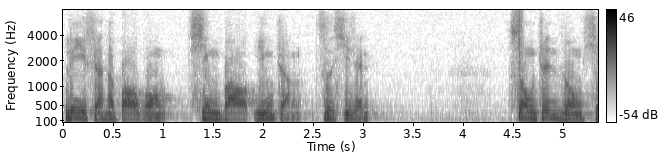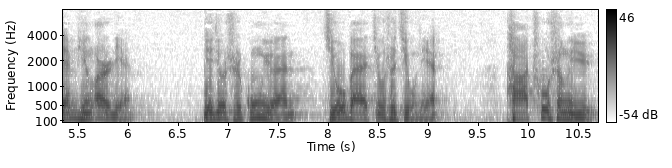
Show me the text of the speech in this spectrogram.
历史上的包公姓包名整，字希仁。宋真宗咸平二年，也就是公元九百九十九年，他出生于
